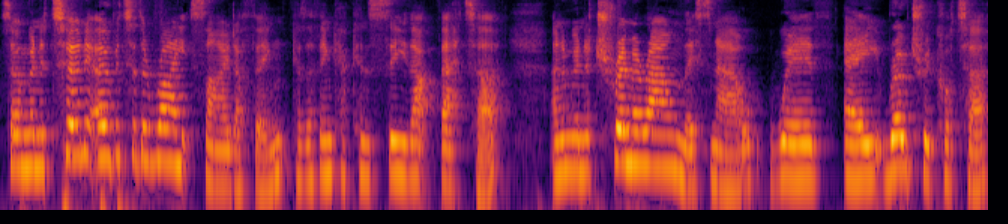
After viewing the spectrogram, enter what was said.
So I'm going to turn it over to the right side I think because I think I can see that better. And I'm going to trim around this now with a rotary cutter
